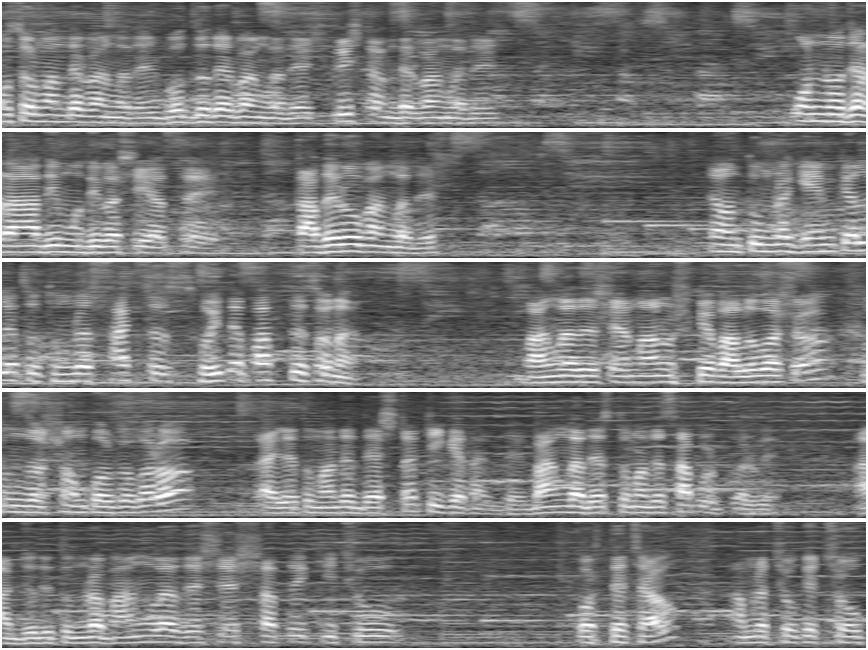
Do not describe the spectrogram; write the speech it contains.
মুসলমানদের বাংলাদেশ, বৌদ্ধদের বাংলাদেশ, খ্রিস্টানদের বাংলাদেশ, অন্য যারা আদিম অধিবাসী আছে, তাদেরও বাংলাদেশ। যেমন তোমরা গেম খেললে তো তোমরা সাকসেস হইতে পারতেছো না। বাংলাদেশের মানুষকে ভালোবাসো, সুন্দর সম্পর্ক করো, তাইলে তোমাদের দেশটা টিকে থাকবে, বাংলাদেশ তোমাদের সাপোর্ট করবে। আর যদি তোমরা বাংলাদেশের সাথে কিছু করতে চাও, আমরা চোখে চোখ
